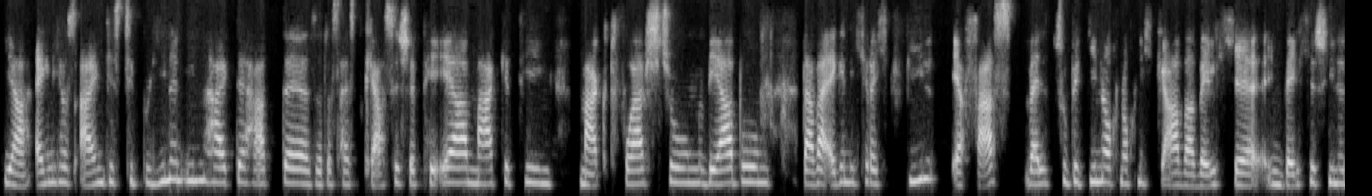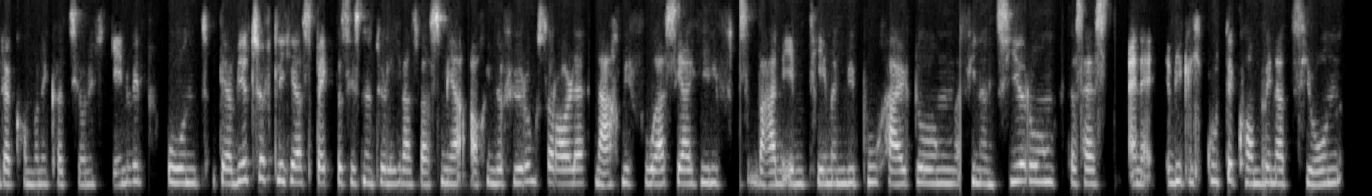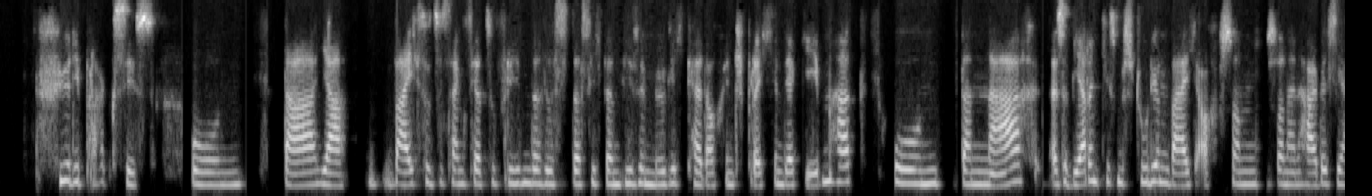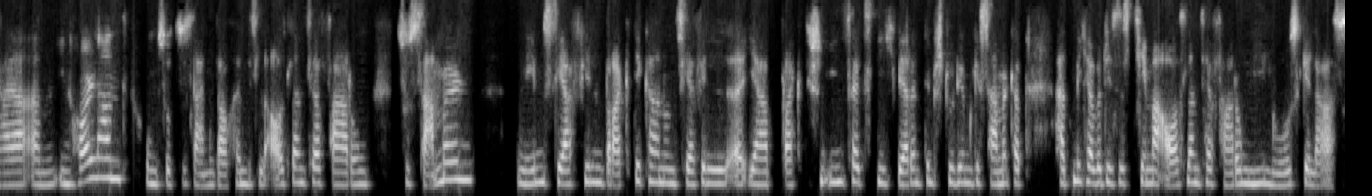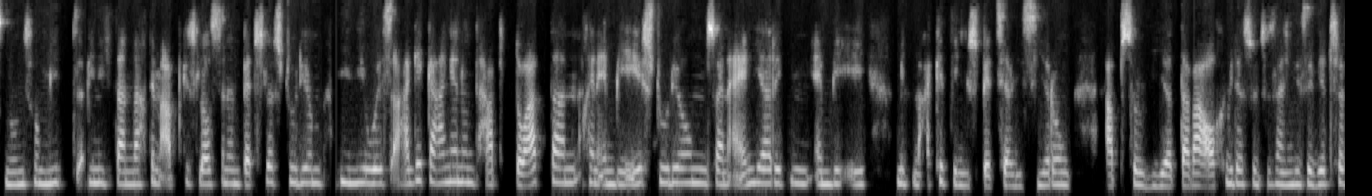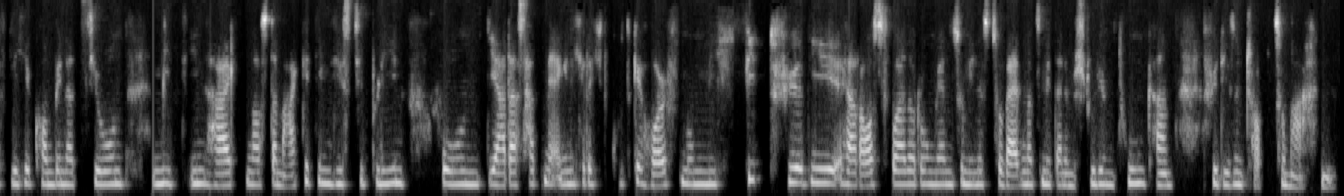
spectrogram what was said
ja, eigentlich aus allen Disziplinen Inhalte hatte. Also das heißt klassische PR, Marketing, Marktforschung, Werbung. Da war eigentlich recht viel erfasst, weil zu Beginn auch noch nicht klar war, welche, in welche Schiene der Kommunikation ich gehen will. Und der wirtschaftliche Aspekt, das ist natürlich was, was mir auch in der Führungsrolle nach wie vor sehr hilft, waren eben Themen wie Buchhaltung, Finanzierung. Das heißt, eine wirklich gute Kombination für die Praxis. Und da ja, war ich sozusagen sehr zufrieden, dass es, dass sich dann diese Möglichkeit auch entsprechend ergeben hat. Und danach, also während diesem Studium war ich auch schon, schon ein halbes Jahr ähm, in Holland, um sozusagen da auch ein bisschen Auslandserfahrung zu sammeln neben sehr vielen Praktikern und sehr viel äh, ja, praktischen Insights, die ich während dem Studium gesammelt habe, hat mich aber dieses Thema Auslandserfahrung nie losgelassen. Und somit bin ich dann nach dem abgeschlossenen Bachelorstudium in die USA gegangen und habe dort dann ein MBA-Studium, so einen einjährigen MBA mit Marketing-Spezialisierung absolviert. Da war auch wieder sozusagen diese wirtschaftliche Kombination mit Inhalten aus der Marketingdisziplin und ja, das hat mir eigentlich recht gut geholfen, um mich fit für die Herausforderungen, zumindest soweit man es mit einem Studium tun kann, für diesen Job zu machen.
